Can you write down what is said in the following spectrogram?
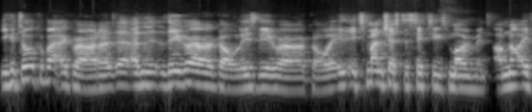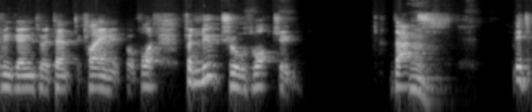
you can talk about Aguero, and uh, and the Aguero goal is the Aguero goal. It's Manchester City's moment. I'm not even going to attempt to claim it, but for for neutrals watching, that's hmm. it's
